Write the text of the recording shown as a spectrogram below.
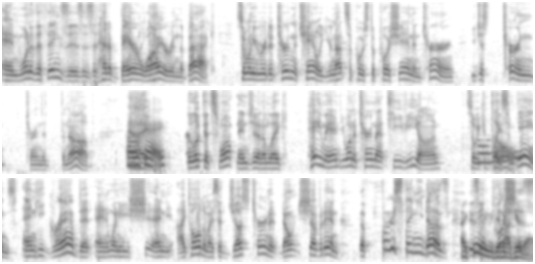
And one of the things is, is it had a bare wire in the back. So when you were to turn the channel, you're not supposed to push in and turn. You just turn turn the, the knob. And I- Okay. I looked at Swamp Ninja and I'm like, "Hey man, do you want to turn that TV on so we Oh, can play some games?" And he grabbed it and when he sh- and I told him, I said, "Just turn it, don't shove it in." The first thing he does I is clearly he did not hear pushes.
